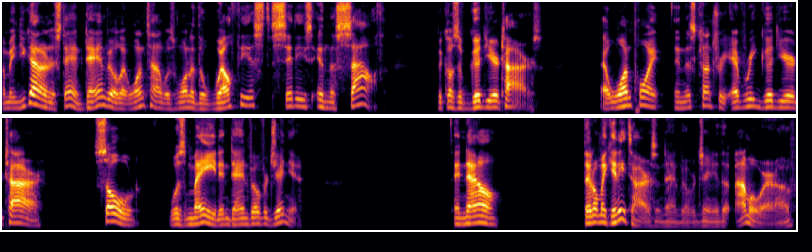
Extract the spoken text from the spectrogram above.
I mean, you gotta understand, Danville at one time was one of the wealthiest cities in the South because of Goodyear tires. At one point in this country, every Goodyear tire sold was made in Danville, Virginia. And now they don't make any tires in Danville, Virginia that I'm aware of.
